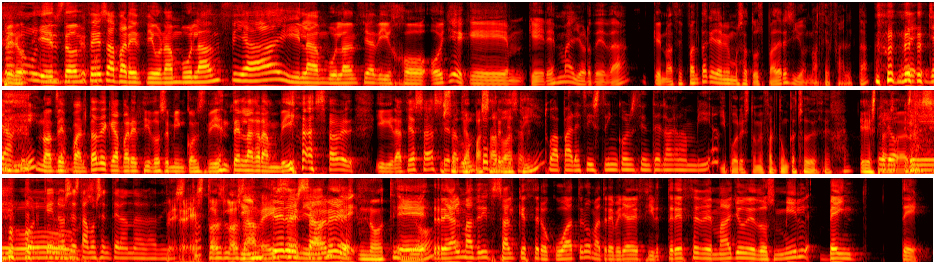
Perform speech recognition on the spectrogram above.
Pero, y entonces apareció una ambulancia y la ambulancia dijo, oye, que, que eres mayor de edad, que no hace falta que llamemos a tus padres. Y yo, no hace falta. Me- Llame. No hace falta de que ha aparecido semi-inconsciente en la Gran Vía, ¿sabes? Y gracias a ser ¿Eso te ha adulto, pasado a ti? ¿Tú apareciste inconsciente en la Gran Vía? Y por esto me falta un cacho de ceja. Está Pero, eh, ¿por qué nos estamos enterando ahora de esto? Estos lo sabéis, señores. No, tío. Eh, Real Madrid Salque 04, me atrevería a decir 13 de mayo de 2020.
